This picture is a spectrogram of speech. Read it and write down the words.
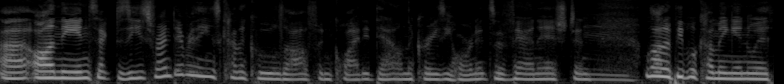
Uh, on the insect disease front, everything's kind of cooled off and quieted down. The crazy hornets have vanished, and a lot of people coming in with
